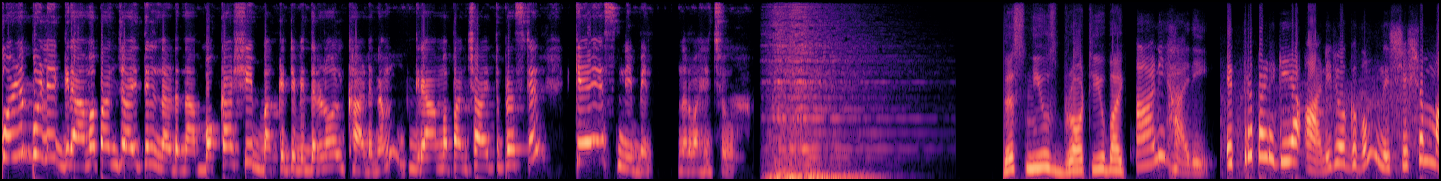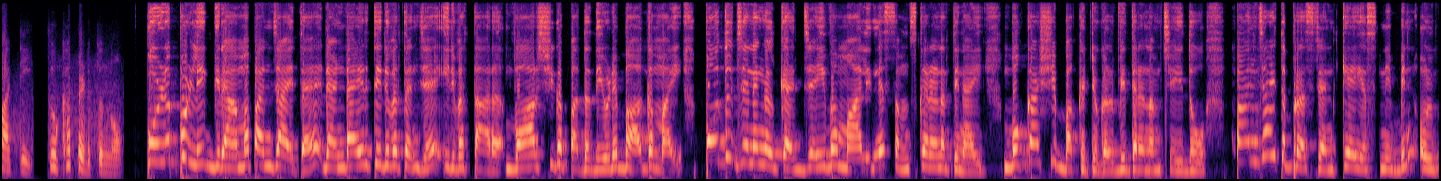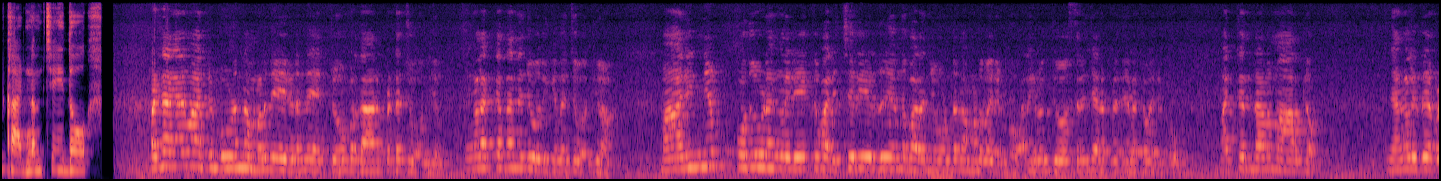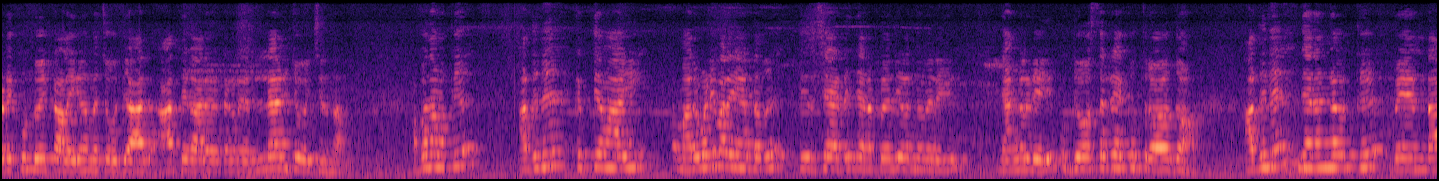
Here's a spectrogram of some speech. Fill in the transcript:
കൊഴുപ്പുള്ളി ഗ്രാമപഞ്ചായത്തിൽ നടന്ന bokashi bucket വിതരണോദ്ഘാടനം ഗ്രാമപഞ്ചായത്ത് പ്രസിഡന്റ് കെ എസ് നിബിൻ നിർവഹിച്ചു. This news brought to you by ആണിഹാരി. എത്ര പഴകിയ ആണിരോഗവും നിശേഷം മാറ്റി സുഖപ്പെടുത്തുന്നു. കൊഴുപ്പുള്ളി ഗ്രാമപഞ്ചായത്ത് രണ്ടായിരത്തി ഇരുപത്തി അഞ്ച് ഇരുപത്തി ആറ് വാർഷിക പദ്ധതിയുടെ ഭാഗമായി പൊതുജനങ്ങൾക്ക് ജൈവ മാലിന്യ സംസ്കരണത്തിനായി ബൊക്കാഷി ബക്കറ്റുകൾ വിതരണം ചെയ്തു. Panchayat president K S Nibin ഉദ്ഘാടനം ചെയ്തു. പക്ഷെ അങ്ങനെ മാറ്റുമ്പോഴും നമ്മൾ നേരിടുന്ന ഏറ്റവും പ്രധാനപ്പെട്ട ചോദ്യം നിങ്ങളൊക്കെ തന്നെ ചോദിക്കുന്ന ചോദ്യമാണ്. മാലിന്യം പൊതുവിടങ്ങളിലേക്ക് വലിച്ചെറിയരുത് എന്ന് പറഞ്ഞുകൊണ്ട് നമ്മൾ വരുമ്പോൾ അല്ലെങ്കിൽ ഉദ്യോഗസ്ഥരും ജനപ്രതിനിധികളൊക്കെ വരുമ്പോൾ മറ്റെന്താണ് മാർഗം? ഞങ്ങൾ ഇത് എവിടെ കൊണ്ടുപോയി കളയുക എന്ന ചോദ്യം ആദ്യ കാലഘട്ടങ്ങളിൽ എല്ലാവരും ചോദിച്ചിരുന്നതാണ്. അപ്പോൾ നമുക്ക് അതിന് കൃത്യമായി മറുപടി പറയേണ്ടത് തീർച്ചയായിട്ടും ജനപ്രതിനിധികൾ എന്ന നിലയിൽ ഞങ്ങളുടെയും ഉദ്യോഗസ്ഥരുടെയൊക്കെ ഉത്തരവാദിത്വമാണ്. അതിന് ജനങ്ങൾക്ക് വേണ്ട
